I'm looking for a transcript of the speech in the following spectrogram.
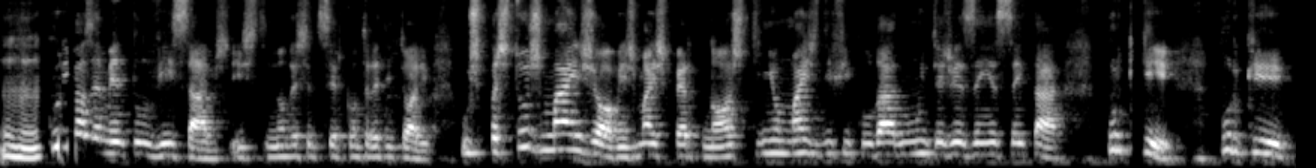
Uhum. Curiosamente, Levi, sabes, isto não deixa de ser contraditório. Os pastores mais jovens, mais perto de nós, tinham mais dificuldade muitas vezes em aceitar. Porquê? Porque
